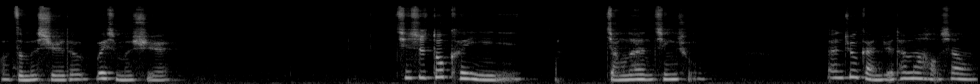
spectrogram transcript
哦，怎么学的，为什么学，其实都可以讲得很清楚。但就感觉他们好像，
